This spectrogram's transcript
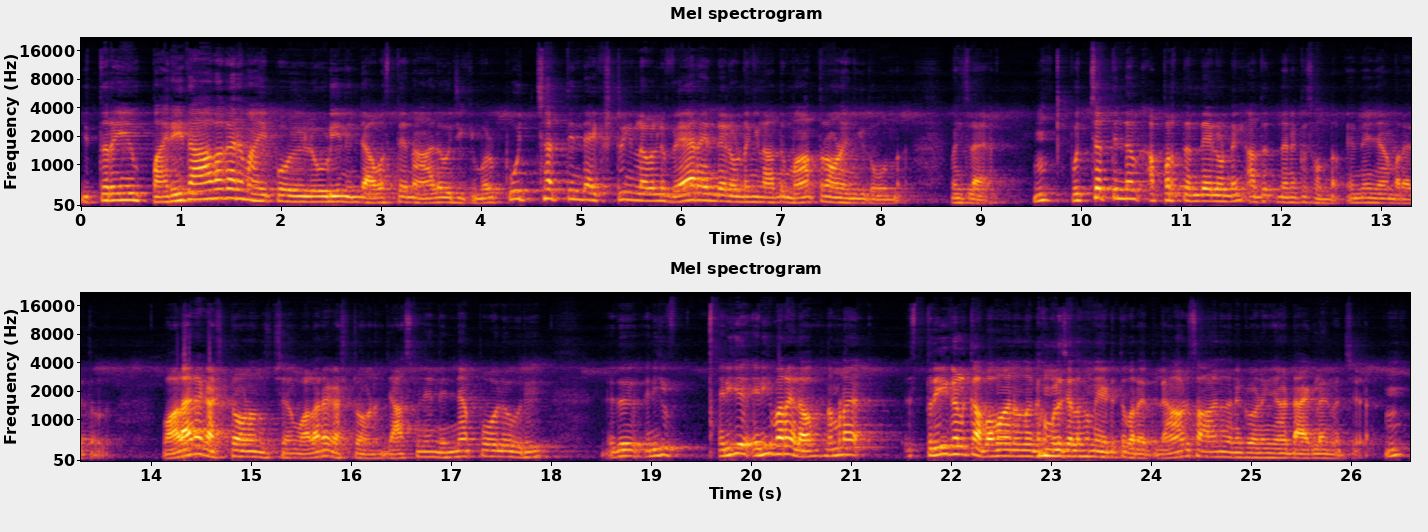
ഇത്രയും പരിതാപകരമായി പോയിലൂടി നിന്റെ അവസ്ഥയെന്ന് ആലോചിക്കുമ്പോൾ പുച്ഛത്തിന്റെ എക്സ്ട്രീം ലെവലിൽ വേറെ എന്തെങ്കിലും ഉണ്ടെങ്കിൽ അത് മാത്രമാണ് എനിക്ക് തോന്നുന്നത്. മനസ്സിലായോ? പുച്ഛത്തിന്റെ അപ്പുറത്ത് എന്തെങ്കിലും ഉണ്ടെങ്കിൽ അത് നിനക്ക് സ്വന്തം എന്നേ ഞാൻ പറയത്തുള്ളൂ. വളരെ കഷ്ടമാണെന്ന് വെച്ചാൽ വളരെ കഷ്ടമാണ്. ജാസ്മിനെ നിന്നെപ്പോലെ ഒരു ഇത് എനിക്ക് എനിക്ക് എനിക്ക് പറയാലോ നമ്മുടെ സ്ത്രീകൾക്ക് അപമാനം എന്നൊക്കെ നമ്മൾ ചില സമയം എടുത്ത് പറയത്തില്ല? ആ ഒരു സാധനം നിനക്ക് വേണമെങ്കിൽ ഞാൻ ടാഗ് ലൈൻ വെച്ച് തരാം. ഉം?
